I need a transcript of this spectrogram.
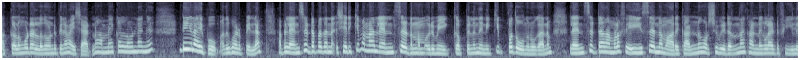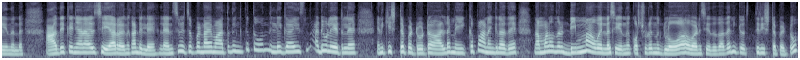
മക്കളും കൂടെ ഉള്ളതുകൊണ്ട് പിന്നെ വൈശാട്ടനും അമ്മയൊക്കെ ഉള്ളതുകൊണ്ട് അങ്ങ് ഡീലായി പോകും അത് കുഴപ്പമില്ല. അപ്പോൾ ലെൻസ് ഇട്ടപ്പോൾ തന്നെ ശരിക്കും പറഞ്ഞാൽ ലെൻസ് ഇടണം ഒരു മേക്കപ്പിന് എനിക്കിപ്പോൾ തോന്നുന്നു. കാരണം ലെൻസ് ഇട്ടാൽ നമ്മളെ ഫേസ് തന്നെ മാറി കണ്ണ് കുറച്ച് വിടർന്ന കണ്ണുകളായിട്ട് ഫീൽ ചെയ്യുന്നുണ്ട്. ആദ്യമൊക്കെ ഞാൻ അത് ചെയ്യാറായിരുന്നു. കണ്ടില്ലേ? ലെൻസ് വെച്ചപ്പോൾ ഉണ്ടായ മാറ്റം നിങ്ങൾക്ക് തോന്നുന്നില്ലേ ഗൈസ് അടിപൊളിയായിട്ടില്ലേ? എനിക്ക് ഇഷ്ടപ്പെട്ടു കേട്ടോ. ആളുടെ മേക്കപ്പ് ആണെങ്കിലും അതെ നമ്മളൊന്ന് ഡിം ആവുമല്ല ചെയ്യുന്നത്. കുറച്ചുകൂടെ ഒന്ന് ഗ്ലോ ആവുകയാണ് ചെയ്തത്. അതെനിക്ക് ഒത്തിരി ഇഷ്ടപ്പെട്ടു.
